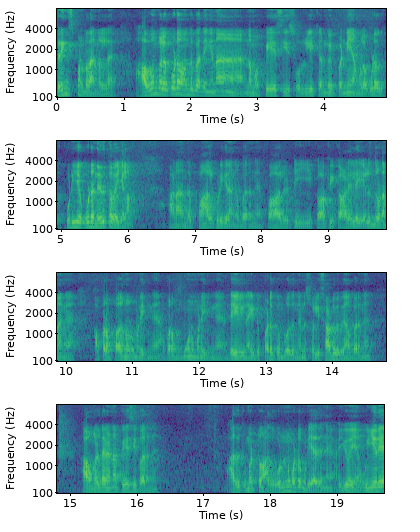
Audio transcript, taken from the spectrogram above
ட்ரிங்க்ஸ் பண்ணுறாங்கல்ல அவங்கள கூட வந்து பார்த்திங்கன்னா நம்ம பேசி சொல்லி கன்வே பண்ணி அவங்கள கூட குடிய கூட நிறுத்த வைக்கலாம். ஆனால் அந்த பால் குடிக்கிறாங்க பாருங்கள் பால் டீ காஃபி காலையில் எழுந்துடனேங்க அப்புறம் பதினோரு மணிக்குங்க அப்புறம் மூணு மணிக்குங்க டெய்லி நைட்டு படுக்கும் போதுங்கன்னு சொல்லி சாப்பிட்டுருக்காங்க பாருங்கள் அவங்கள்ட்ட வேணால் பேசி பாருங்கள் அதுக்கு மட்டும் அது ஒன்று மட்டும் முடியாதுங்க. ஐயோ என் உயிரே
